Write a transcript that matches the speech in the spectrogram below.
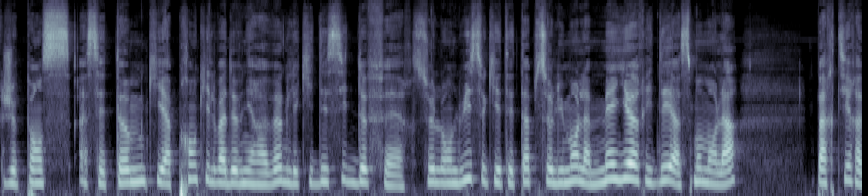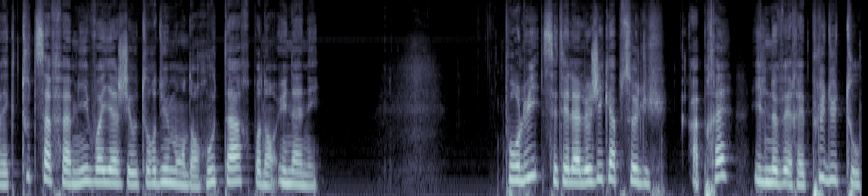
Je pense à cet homme qui apprend qu'il va devenir aveugle et qui décide de faire, selon lui, ce qui était absolument la meilleure idée à ce moment-là, partir avec toute sa famille voyager autour du monde en routard pendant une année. Pour lui, c'était la logique absolue. Après, il ne verrait plus du tout.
